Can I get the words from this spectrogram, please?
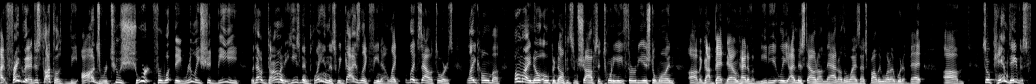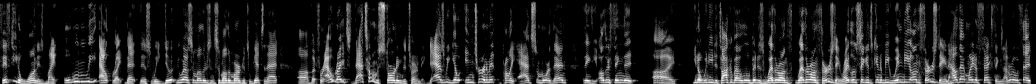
I, frankly, I just thought the the odds were too short for what they really should be with how dominant he's been playing this week. Guys like Finau, like like Zalatoris, like Homa. Homa, I know opened up in some shops at 28, 30 ish to one um, and got bet down kind of immediately. I missed out on that. Otherwise, that's probably one I would have bet. Um, so Cam Davis, 50 to 1 is my only outright bet this week. Do, do have some others in some other markets. We'll get to that. Uh, but for outrights, that's how I'm starting the tournament. As we go in tournament, probably add some more. Then I think the other thing that uh, you know we need to talk about a little bit is weather on weather on Thursday. Right, looks like it's going to be windy on Thursday, and how that might affect things. I don't know if that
